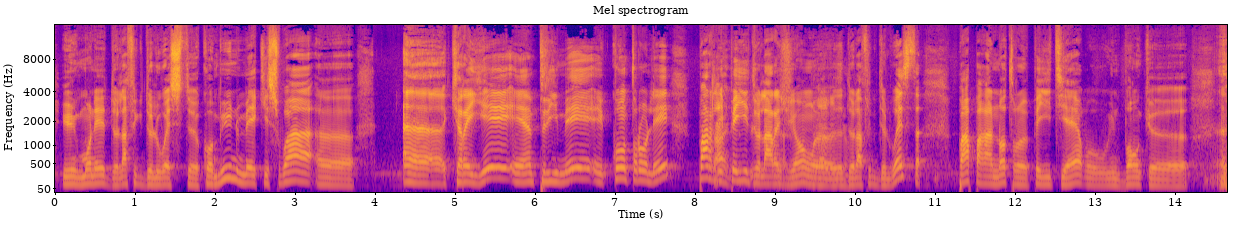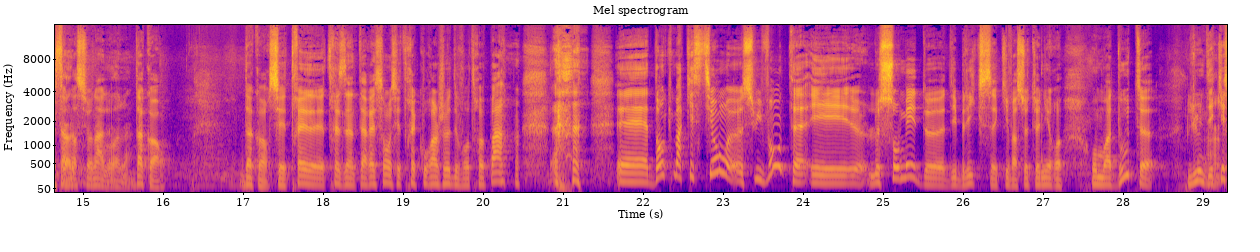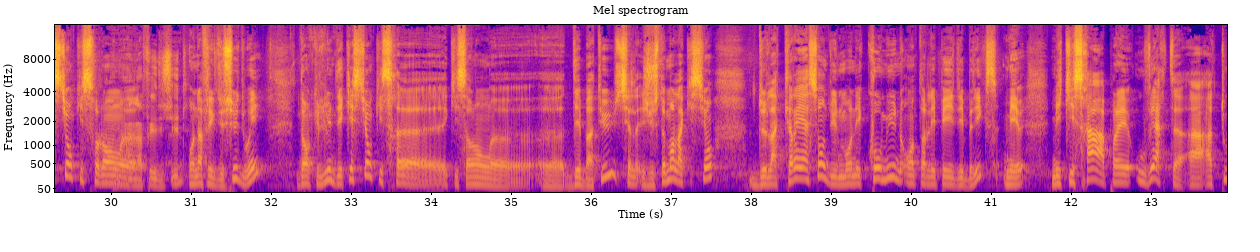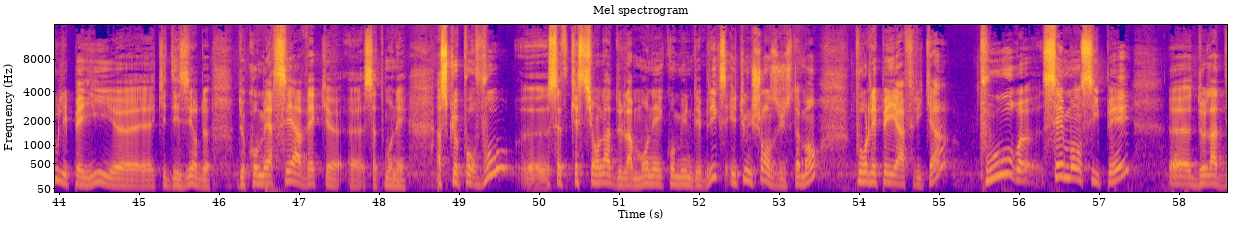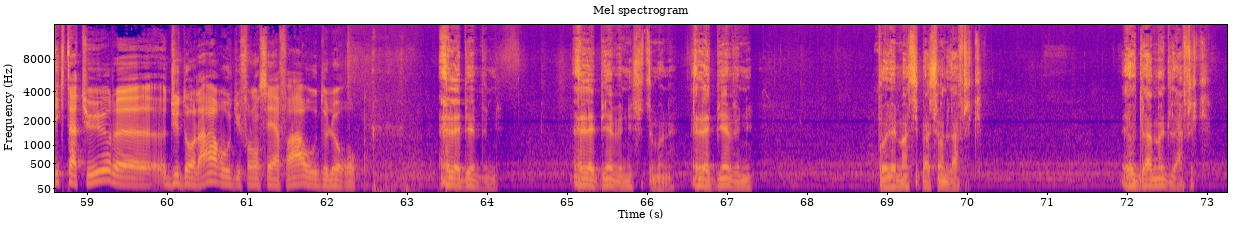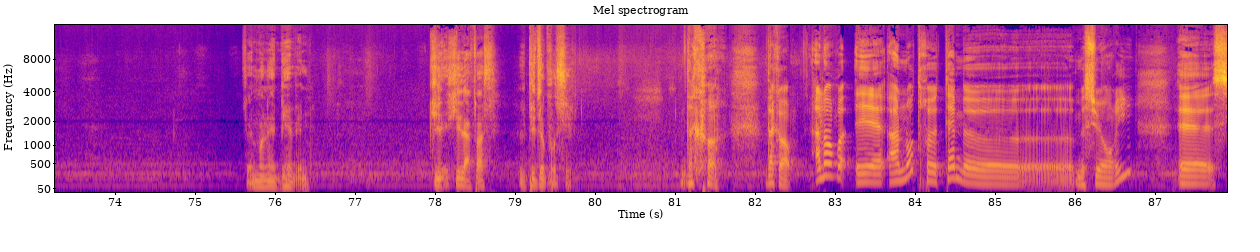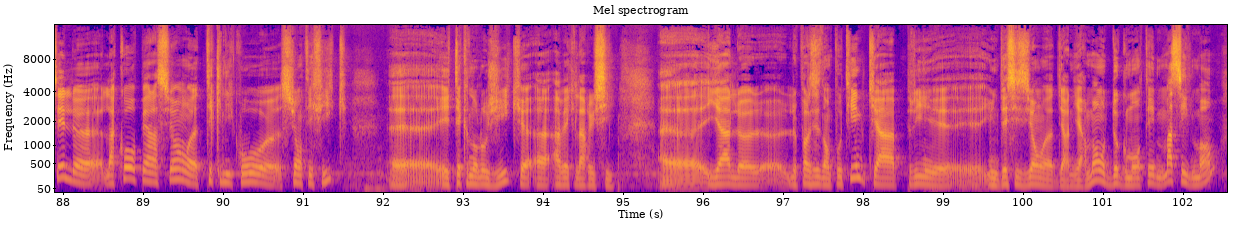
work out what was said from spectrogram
une monnaie de l'Afrique de l'Ouest commune, mais qui soit euh, euh, créée et imprimée et contrôlée par les ah, pays de la région de l'Afrique de l'Ouest, pas par un autre pays tiers ou une banque internationale. D'accord. D'accord, c'est très très intéressant, c'est très courageux de votre part. donc ma question euh, suivante est le sommet de, des BRICS qui va se tenir au mois d'août. L'une des questions qui seront... En euh, Afrique du Sud En Afrique du Sud, oui. Donc l'une des questions qui, sera, qui seront euh, euh, débattues, c'est justement la question de la création d'une monnaie commune entre les pays des BRICS, mais, mais qui sera après ouverte à, à tous les pays qui désirent de, de commercer avec cette monnaie. Est-ce que pour vous, euh, cette question-là de la monnaie commune des BRICS est une chance justement pour les pays africains pour s'émanciper euh, de la dictature euh, du dollar ou du franc CFA ou de l'euro Elle est bienvenue. Elle est bienvenue, cette monnaie. Elle est bienvenue pour l'émancipation de l'Afrique. Et au-delà même de l'Afrique. Cette monnaie est bienvenue. Qu'il la fasse le plus tôt possible. D'accord. D'accord. Alors, un autre thème, euh, Monsieur Henri, c'est la coopération euh, technico-scientifique et technologique avec la Russie. Il y a le, le, président Poutine qui a pris une décision dernièrement d'augmenter massivement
